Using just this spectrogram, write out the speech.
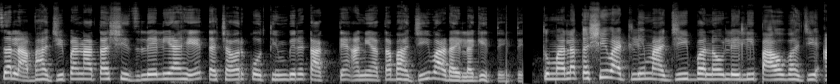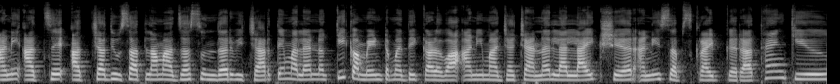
चला भाजी पण आता शिजलेली आहे त्याच्यावर कोथिंबीर टाकते आणि आता भाजी वाढायला घेते. तुम्हाला कशी वाटली माझी बनवलेली पावभाजी आणि आजचे आजच्या दिवसातला माझा सुंदर विचार ते मला नक्की कमेंटमध्ये कळवा आणि माझ्या चॅनलला लाईक शेअर आणि सबस्क्राईब करा. Thank you.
